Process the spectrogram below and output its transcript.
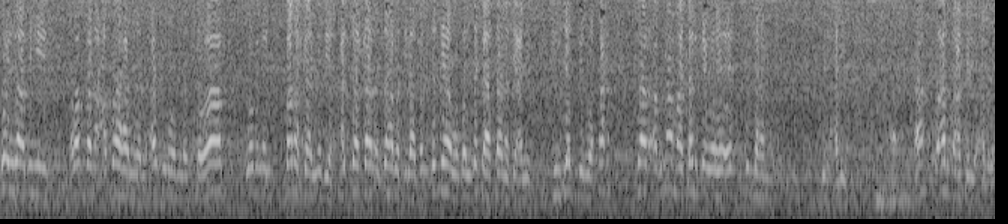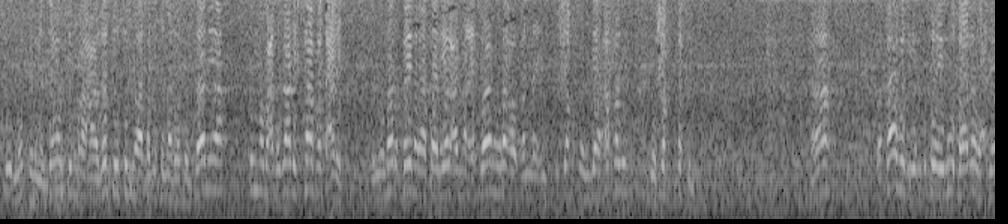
وإذا به ربنا أعطاها من الأجر ومن الثواب ومن البركة الذي حتى كانت ذهبت إلى بلدتها وبلدتها كانت يعني في جدب وقحط صار أغنى ما ترجع وهي كلها بالحليب. وارضعت الرسول مده من الزمن ثم اعادته ثم أخذته مرة ثانية ثم بعد ذلك خافت عليه. إنه بينما كان يلعب مع إخوانه رأوا أن شخصا جاء أخذه وشق ها؟ فخافت بكره يموت هذا وبعدين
